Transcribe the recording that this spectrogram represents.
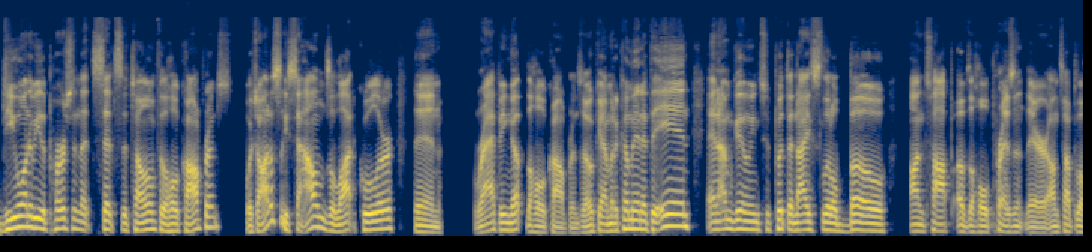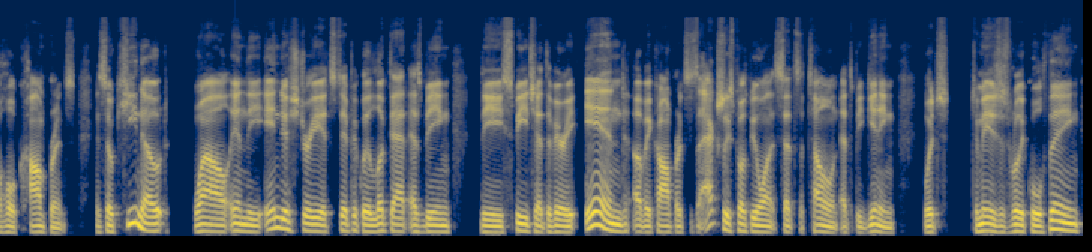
do you want to be the person that sets the tone for the whole conference? Which honestly sounds a lot cooler than wrapping up the whole conference. Okay, I'm going to come in at the end and I'm going to put the nice little bow on top of the whole present there, on top of the whole conference. And so, keynote while in the industry, it's typically looked at as being the speech at the very end of a conference. It's actually supposed to be the one that sets the tone at the beginning, which to me is just really cool thing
